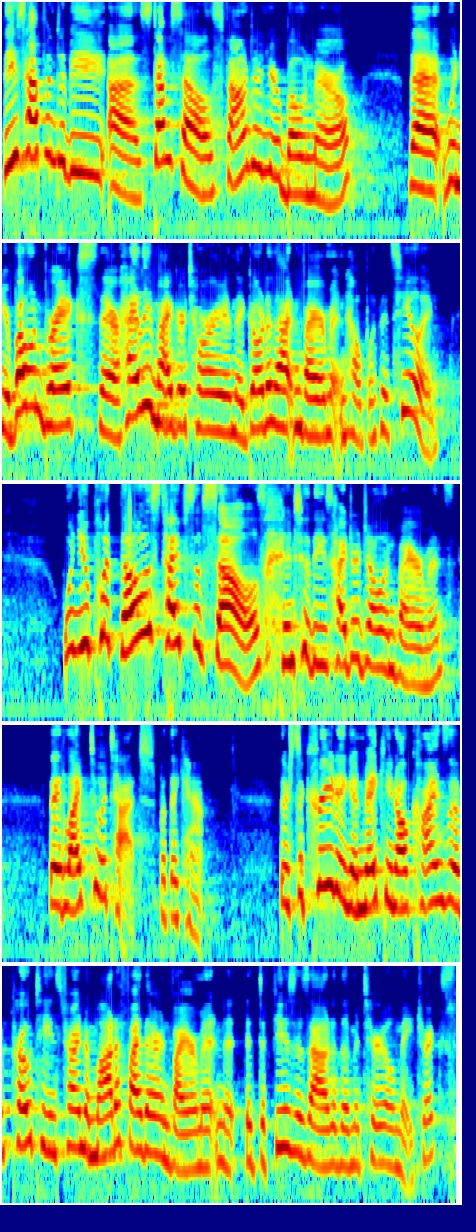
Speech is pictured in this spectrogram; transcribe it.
These happen to be uh, stem cells found in your bone marrow that when your bone breaks, they're highly migratory and they go to that environment and help with its healing. When you put those types of cells into these hydrogel environments, they'd like to attach, but they can't. They're secreting and making all kinds of proteins trying to modify their environment, and it, it diffuses out of the material matrix.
